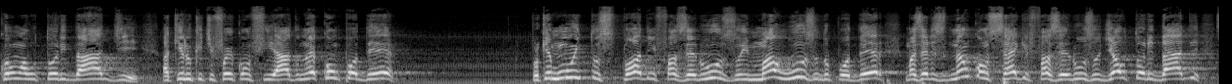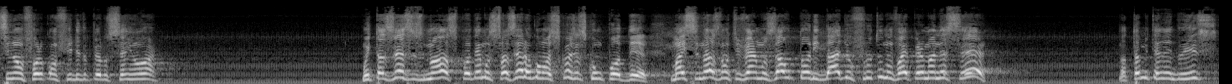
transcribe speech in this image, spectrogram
com autoridade aquilo que te foi confiado, não é com poder. Porque muitos podem fazer uso e mau uso do poder, mas eles não conseguem fazer uso de autoridade se não for conferido pelo Senhor. Muitas vezes nós podemos fazer algumas coisas com poder, mas se nós não tivermos autoridade, o fruto não vai permanecer. Nós estamos entendendo isso?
